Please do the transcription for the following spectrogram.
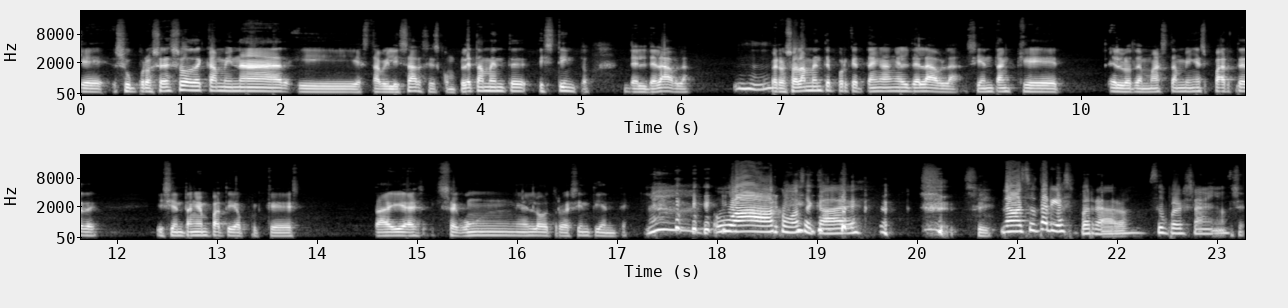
que su proceso de caminar y estabilizarse es completamente distinto del del habla, Ujú. pero solamente porque tengan el del habla, sientan que eh, lo demás también es parte de y sientan empatía porque esta ahí según el otro es sintiente. ¡Wow! ¿Cómo se cae? Sí. No, eso estaría súper raro, súper extraño. Sí,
